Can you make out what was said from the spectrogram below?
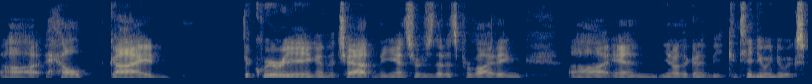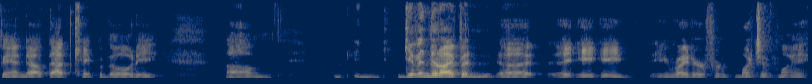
uh, help guide the querying and the chat and the answers that it's providing uh, and you know they're going to be continuing to expand out that capability. Um, given that i've been a, a, a writer for much of my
